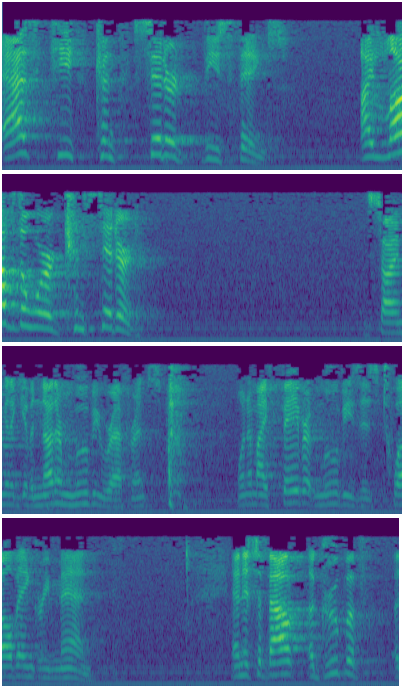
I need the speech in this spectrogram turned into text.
as he considered these things. I love the word considered. Sorry, I'm going to give another movie reference. One of my favorite movies is 12 Angry Men. And it's about a group of uh,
